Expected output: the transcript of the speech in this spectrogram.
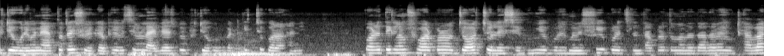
ভিডিও করি। মানে এতটাই শরীর খারাপ। ভেবেছিলাম লাইভে আসবে ভিডিও করব বাট কিচ্ছু করা হয়নি। পরে দেখলাম শোয়ার পর জ্বর চলে এসে ঘুমিয়ে পড়ে মানে শুয়ে পড়েছিলাম। তারপরে তোমাদের দাদাভাই উঠে আবার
